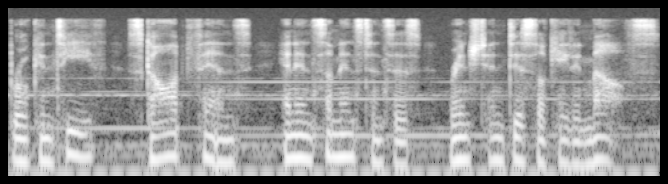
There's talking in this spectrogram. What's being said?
broken teeth, scalloped fins, and in some instances, wrenched and dislocated mouths.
